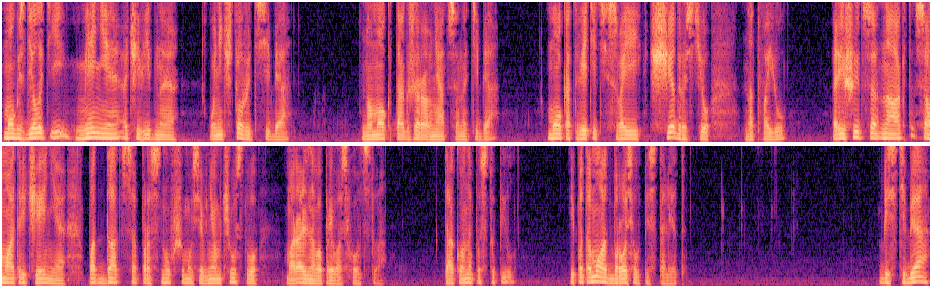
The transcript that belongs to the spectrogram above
Мог сделать и менее очевидное — уничтожить себя. Но мог также равняться на тебя. Мог ответить своей щедростью на твою решиться на акт самоотречения, поддаться проснувшемуся в нем чувству морального превосходства. Так он и поступил, и потому отбросил пистолет. Без тебя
